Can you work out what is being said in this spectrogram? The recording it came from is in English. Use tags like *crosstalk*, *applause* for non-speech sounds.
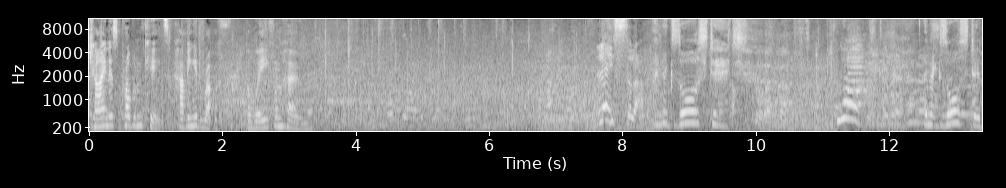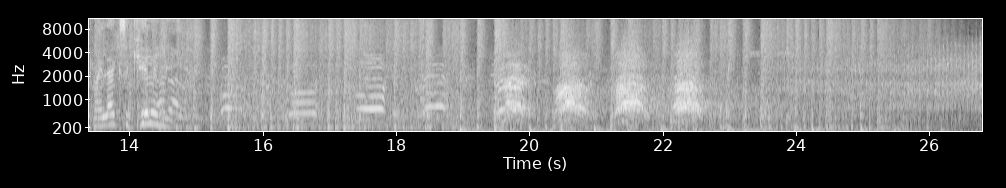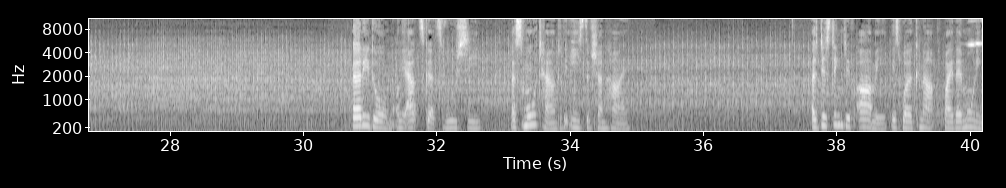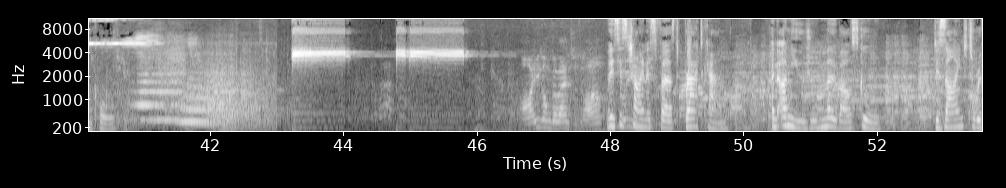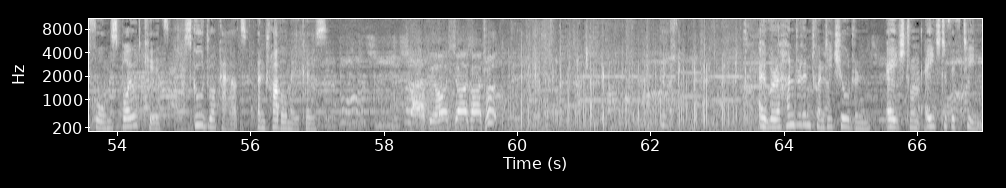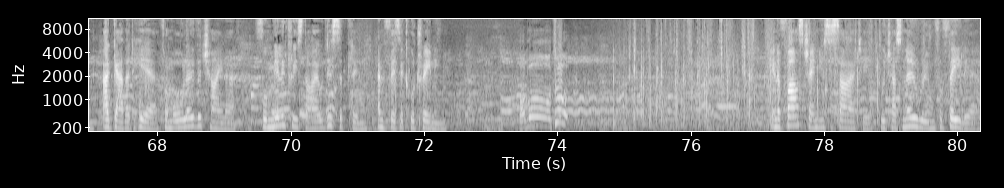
China's problem kids having it rough, away from home. 累死了。 I'm exhausted. Whoa. I'm exhausted. My legs are killing me. Early dawn on the outskirts of Wuxi, a small town to the east of Shanghai. A distinctive army is woken up by their morning call. This is China's first Brat Camp, an unusual mobile school designed to reform spoiled kids, school dropouts, and troublemakers. Over 120 children, aged from 8 to 15, are gathered here from all over China for military style discipline and physical training. In a fast changing society which has no room for failure,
